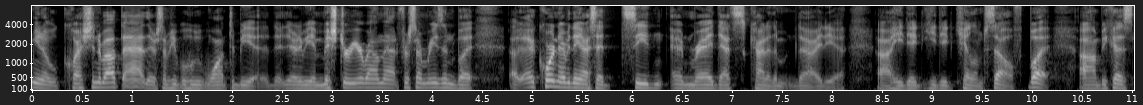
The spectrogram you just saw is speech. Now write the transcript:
you know question about that. There's some people who want to be a, there to be a mystery around that for some reason, but uh, according to everything I said, see and read, that's kind of the, the idea. Uh, he did he did kill himself, but um, because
